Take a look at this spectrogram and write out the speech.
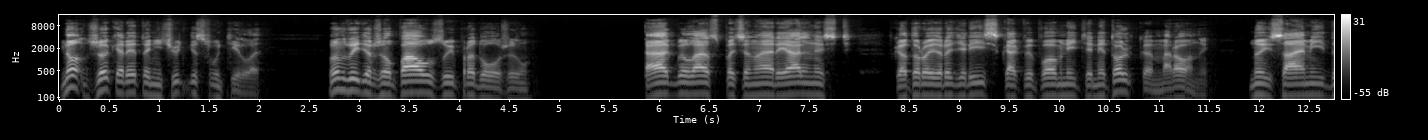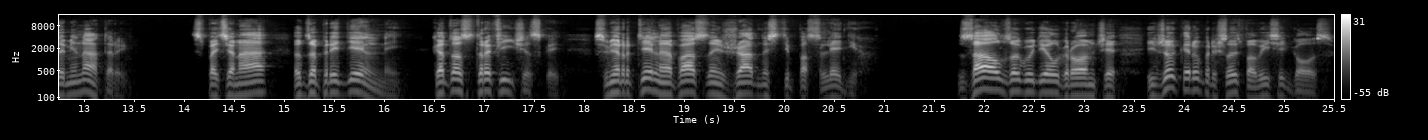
Но Джокер это ничуть не смутило. Он выдержал паузу и продолжил. Так была спасена реальность, в которой родились, как вы помните, не только мароны, но и сами доминаторы. спасена от запредельной, катастрофической, смертельно опасной жадности последних. Зал загудел громче, и Джокеру пришлось повысить голос.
